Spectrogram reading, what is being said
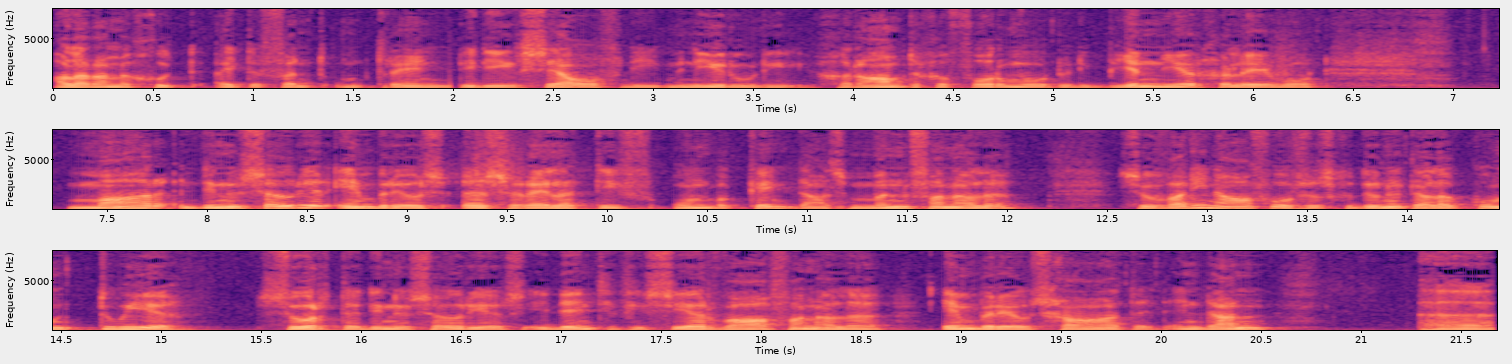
allerlei goed uit te vind omtrent die dier self, die manier hoe die geraamte gevorm word, hoe die been neergelê word. Maar dinosourier embrio's is relatief onbekend. Daar's min van hulle. So wat die navorsers gedoen het, hulle kon twee soorte dinosouriërs identifiseer waarvan hulle embrio's gehad het en dan 'n uh,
